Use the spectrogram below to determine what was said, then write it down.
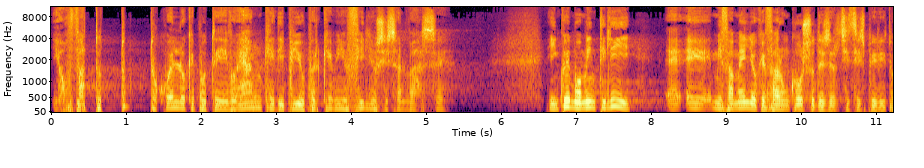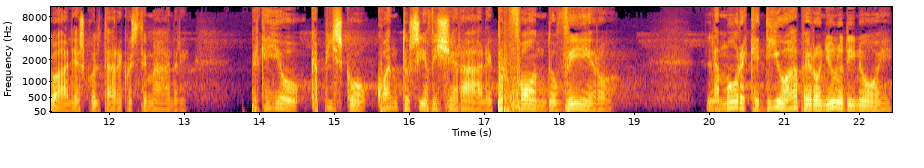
Io ho fatto tutto quello che potevo e anche di più perché mio figlio si salvasse. In quei momenti lì eh, eh, mi fa meglio che fare un corso di esercizi spirituali, ascoltare queste madri, perché io capisco quanto sia viscerale, profondo, vero l'amore che Dio ha per ognuno di noi.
